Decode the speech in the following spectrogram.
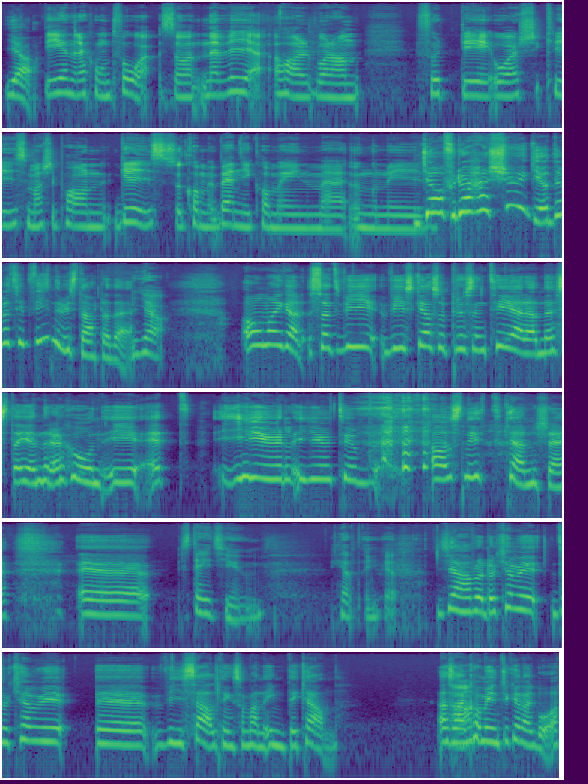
Ja. Det är generation två. Så när vi har våran 40-års krismarsipangris så kommer Benji komma in med ungen i... Ja för då är han 20 och det var typ vi när vi startade. Ja. Oh my god. Så att vi, vi ska alltså presentera nästa generation i ett jul Youtube avsnitt kanske. Eh, Stay tuned. Helt enkelt. jävlar då kan vi, då kan vi eh, visa allting som han inte kan. Alltså Ja. han kommer inte kunna gå.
